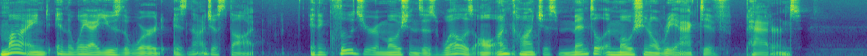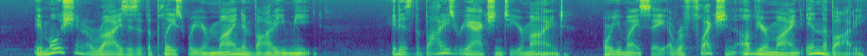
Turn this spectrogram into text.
Mind, in the way I use the word, is not just thought. It includes your emotions as well as all unconscious mental, emotional, reactive patterns. Emotion arises at the place where your mind and body meet. It is the body's reaction to your mind, or you might say a reflection of your mind in the body.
